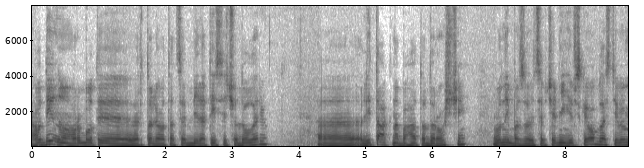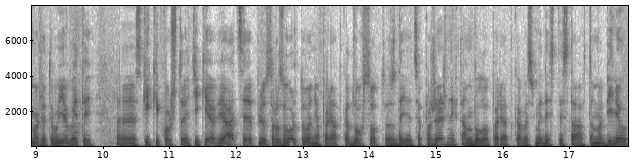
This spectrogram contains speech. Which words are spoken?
годину роботи вертольота це біля тисячі доларів. Е, Літак набагато дорожчий. Вони базуються в Чернігівській області. Ви можете уявити, е, скільки коштує тільки авіація, плюс розгортування порядка 200, здається, пожежних там було, порядка 80-100 автомобілів.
